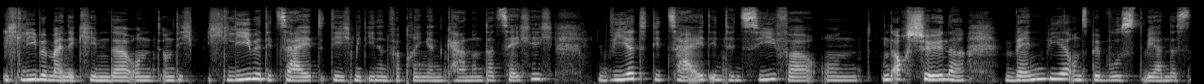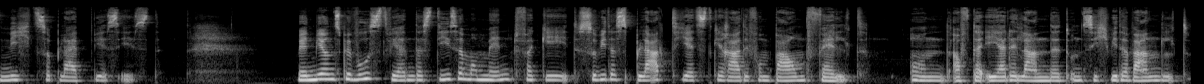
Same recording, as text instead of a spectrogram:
Ich liebe meine Kinder und, und ich, ich liebe die Zeit, die ich mit ihnen verbringen kann. Und tatsächlich wird die Zeit intensiver und, und auch schöner, wenn wir uns bewusst werden, dass nichts so bleibt, wie es ist. Wenn wir uns bewusst werden, dass dieser Moment vergeht, so wie das Blatt jetzt gerade vom Baum fällt und auf der Erde landet und sich wieder wandelt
